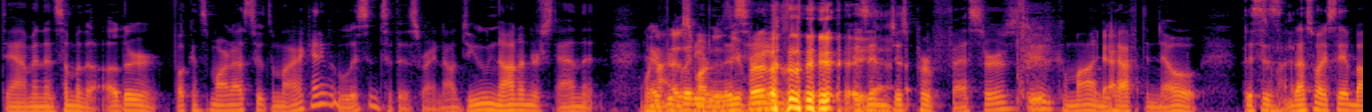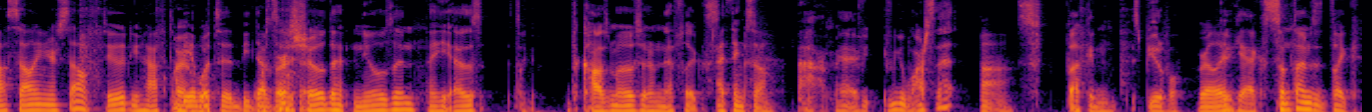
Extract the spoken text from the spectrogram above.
damn and then some of the other fucking smart ass dudes i'm like i can't even listen to this right now do you not understand that We're not as everybody smart as you, listening isn't Yeah. just professors, dude. Come on, you have to know. This is that's what I say about selling yourself, dude. You have to Wait, be able what- to be What's diverse. that show that Neil's in that he has? It's like the Cosmos on Netflix. I think so. ah man, if you, if you watch that, Uh. uh it's fucking it's beautiful. Really? Yeah. 'cause sometimes it's like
